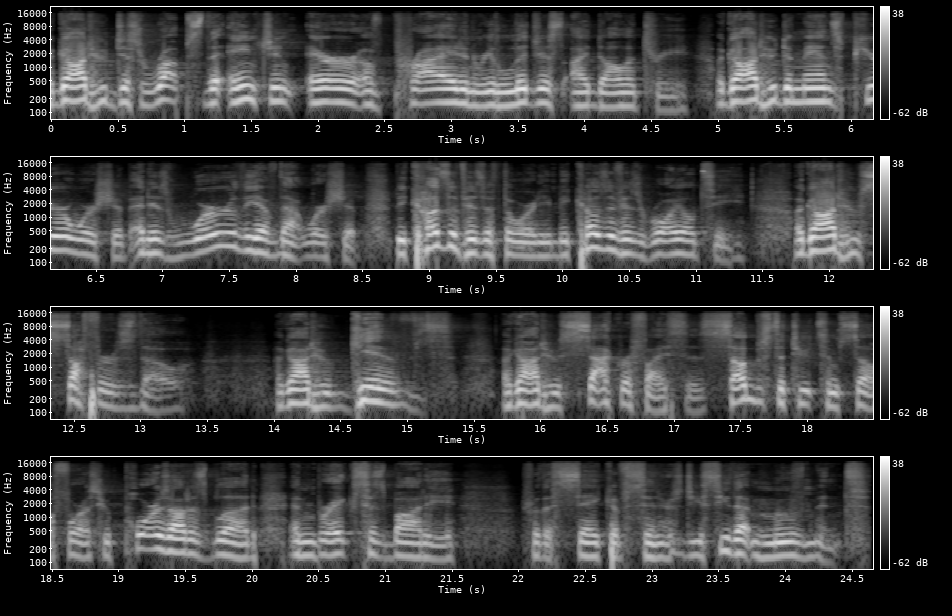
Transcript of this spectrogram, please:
a God who disrupts the ancient error of pride and religious idolatry, a God who demands pure worship and is worthy of that worship because of his authority, because of his royalty, a God who suffers, though, a God who gives, a God who sacrifices, substitutes himself for us, who pours out his blood and breaks his body for the sake of sinners. Do you see that movement?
